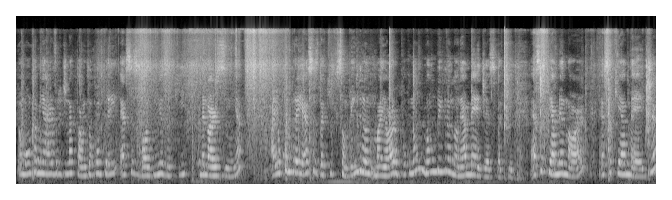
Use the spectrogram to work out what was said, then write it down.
eu monto a minha árvore de Natal. Então, comprei essas bolinhas aqui, menorzinha. Aí eu comprei essas daqui, que são bem maior, um pouco, não, não bem grandona, é a média essa daqui. Essa aqui é a menor, essa aqui é a média,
